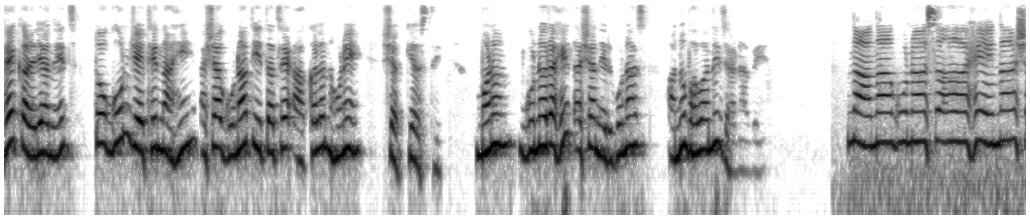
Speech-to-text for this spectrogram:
हे कळल्यानेच तो गुण जेथे नाही अशा गुणातीताचे आकलन होणे शक्य असते. म्हणून गुणरहित अशा निर्गुणास अनुभवाने जाणावे. नाना गुणास आहे नाश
